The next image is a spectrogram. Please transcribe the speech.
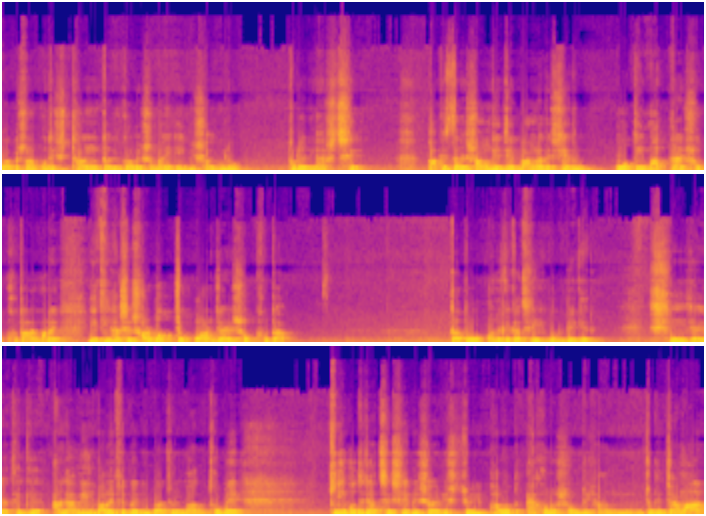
গবেষণা প্রতিষ্ঠান তাদের গবেষণায় এই বিষয়গুলো তুলে নিয়ে আসছে। পাকিস্তানের সঙ্গে যে বাংলাদেশের অতিমাত্রায় সক্ষতা মানে ইতিহাসের সর্বোচ্চ পর্যায়ে সক্ষতা, তা তো অনেকের কাছেই উদ্বেগের। সেই জায়গা থেকে আগামী বারোই ফেব্রুয়ারি নির্বাচনের মাধ্যমে কি হতে যাচ্ছে সে বিষয়ে নিশ্চয়ই ভারত এখনও সন্দিহান। যদি জামাত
